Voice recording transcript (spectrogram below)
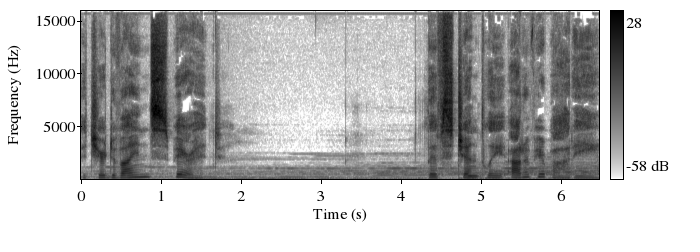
that your divine spirit lifts gently out of your body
